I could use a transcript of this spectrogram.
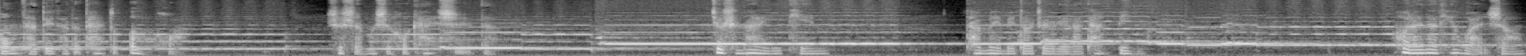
红才对他的态度恶化，是什么时候开始的？就是那一天，他妹妹到这里来探病。后来那天晚上，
